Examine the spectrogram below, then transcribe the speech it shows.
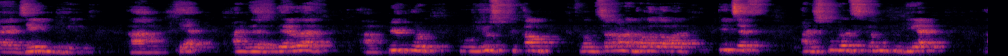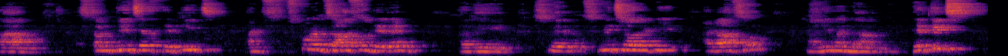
uh, Jain hill uh, here. And uh, there were uh, people who used to come from Sravanabelagola, teachers and students come to here. Um, some teachers they teach, and students also they learn uh, the spirituality and also uh, even um, ethics,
